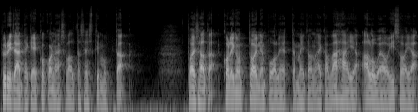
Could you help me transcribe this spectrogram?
pyritään tekemään kokonaisvaltaisesti, mutta toisaalta kolikon toinen puoli, että meitä on aika vähän ja alue on iso ja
